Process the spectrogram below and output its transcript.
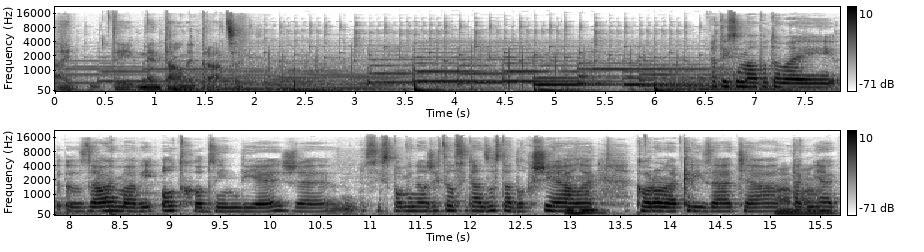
aj tej mentálnej práce. A ty si mal potom aj zaujímavý odchod z Indie, že si spomínal, že chcel si tam zostať dlhšie, ale mm-hmm. korona kríza ťa ano, tak nejak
